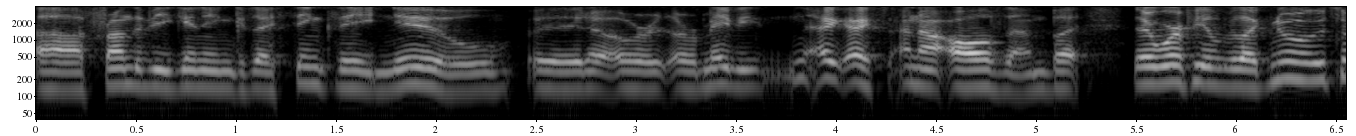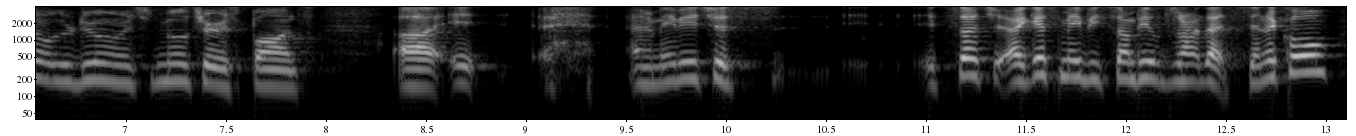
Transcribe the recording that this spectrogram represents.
uh, from the beginning because I think they knew, uh, or or maybe I guess not all of them, but there were people who were like, no, that's not what they're doing. It's a military response. Uh, it, and maybe it's just it's such. I guess maybe some people just aren't that cynical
